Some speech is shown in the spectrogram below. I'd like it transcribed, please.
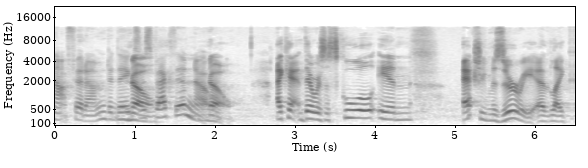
f- fit them. Did they No. exist back then? No. No, I can't. There was a school in. Actually, Missouri, uh, like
